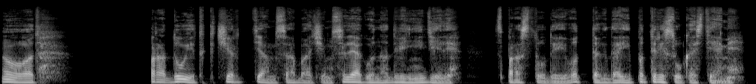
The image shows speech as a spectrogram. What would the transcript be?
Вот, Продует к чертям собачьим, слягу на две недели с простудой, вот тогда и потрясу костями.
